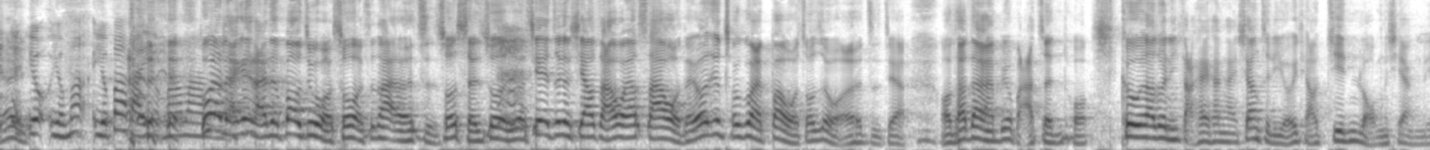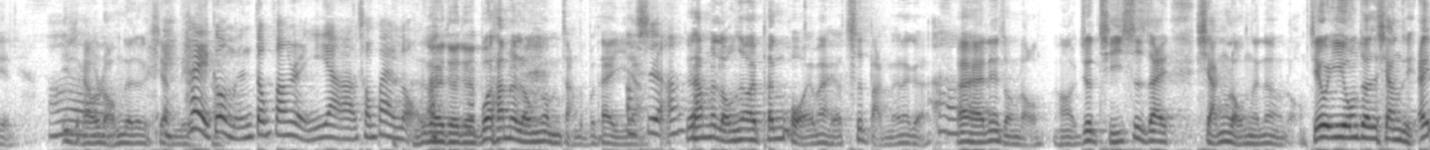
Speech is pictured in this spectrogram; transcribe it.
有有妈有爸爸也有妈妈，后来两个男的抱住我说我是他儿子，说神说的说现在这个嚣杂货要杀我的，然后又冲过来抱我说是我儿子这样，哦，他当然没有把他挣脱。客户他说你打开看看，箱子里有一条金龙项链。一条龙的这个项链，他也跟我们东方人一样啊，崇拜龙。对对对，不过他们的龙跟我们长得不太一样。是啊，就他们的龙是会喷火，有没有？有翅膀的那个，哎，那种龙啊，就骑士在降龙的那种龙。结果伊翁在这箱子里，哎，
